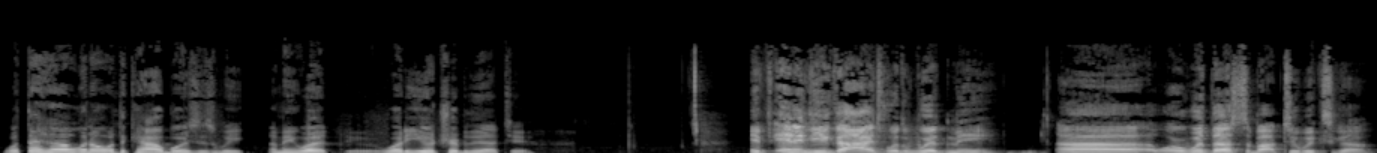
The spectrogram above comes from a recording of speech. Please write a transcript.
what the hell went on with the Cowboys this week? I mean, what what do you attribute that to? If any of you guys were with me uh, or with us about two weeks ago,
